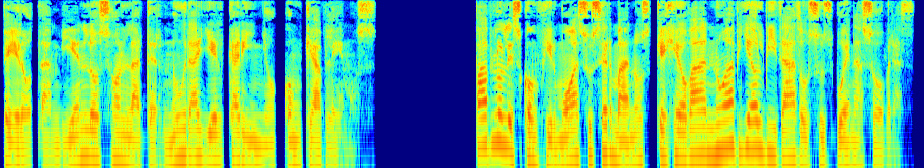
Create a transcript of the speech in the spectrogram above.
pero también lo son la ternura y el cariño con que hablemos. Pablo les confirmó a sus hermanos que Jehová no había olvidado sus buenas obras.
